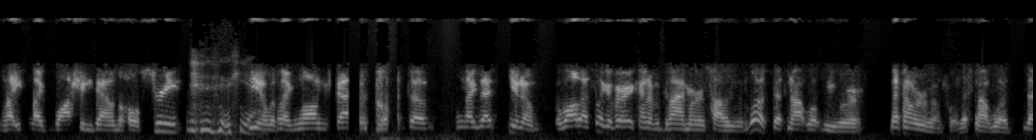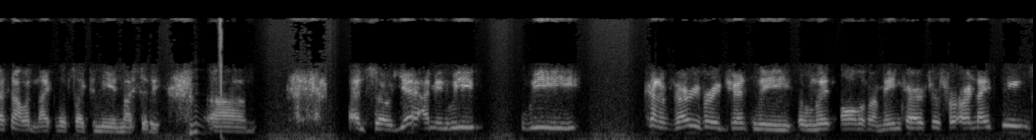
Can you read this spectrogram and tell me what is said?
light like washing down the whole street, you know, with like long shadows and stuff. Like that, you know, while that's like a very kind of a glamorous Hollywood look, that's not what we were. That's not what we're going for. That's not what. That's not what night looks like to me in my city. Um, and so, yeah, I mean, we we kind of very very gently lit all of our main characters for our night scenes,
